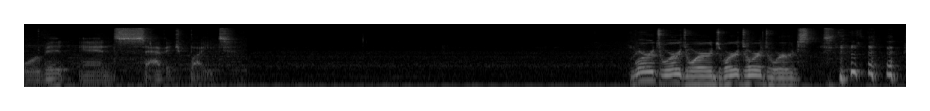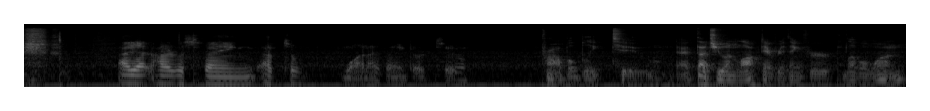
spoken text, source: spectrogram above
Orbit, and Savage Bite. Words, words, words, words, words, words. I got Harvest Fang up to one, I think, or two. Probably two. I thought you unlocked everything for level one.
